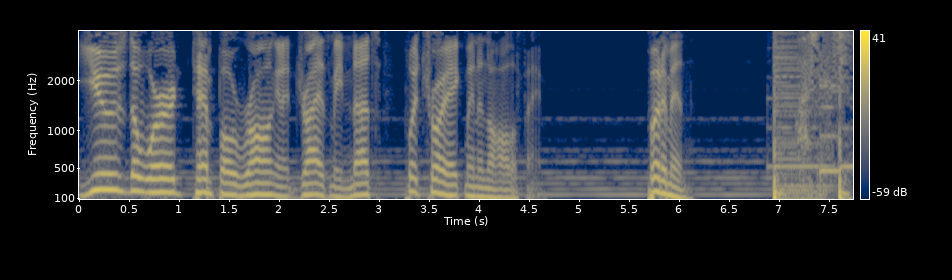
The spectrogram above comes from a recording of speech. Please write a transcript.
use the word tempo wrong, and it drives me nuts. Put Troy Aikman in the Hall of Fame. Put him in. Watch this.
